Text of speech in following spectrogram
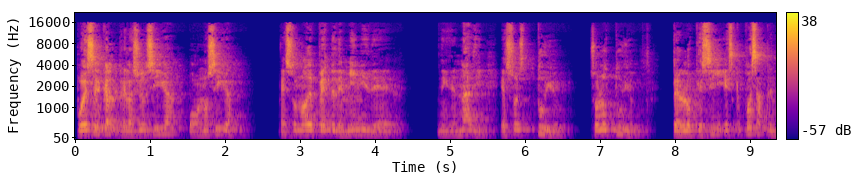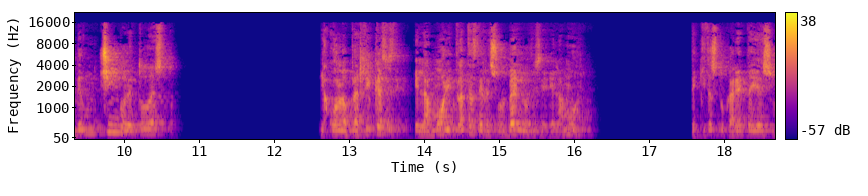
Puede ser que la relación siga o no siga. Eso no depende de mí ni de, ni de nadie. Eso es tuyo, solo tuyo. Pero lo que sí es que puedes aprender un chingo de todo esto. Y cuando desde el amor y tratas de resolverlo desde el amor, te quitas tu careta y eso,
